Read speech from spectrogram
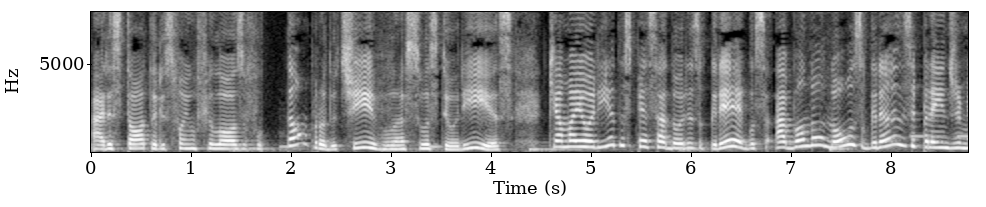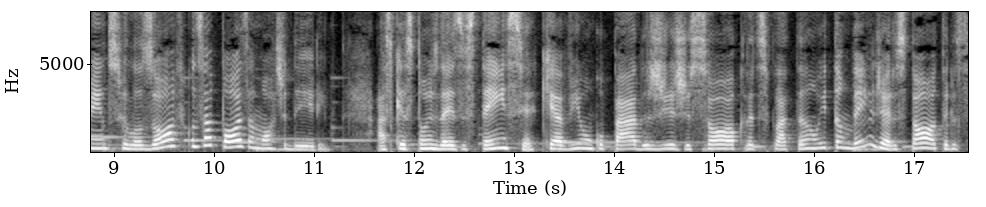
Aristóteles foi um filósofo tão produtivo nas suas teorias que a maioria dos pensadores gregos abandonou os grandes empreendimentos filosóficos após a morte dele. As questões da existência, que haviam ocupado os dias de Sócrates, Platão e também de Aristóteles,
